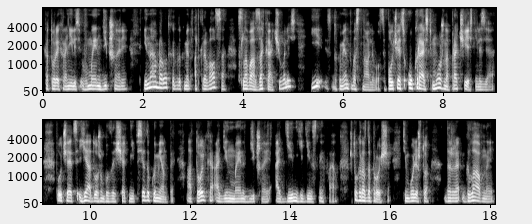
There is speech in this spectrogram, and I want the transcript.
которые хранились в main dictionary, и наоборот, когда документ открывался, слова закачивались, и документ восстанавливался. Получается, украсть можно, прочесть нельзя. Получается, я должен был защищать не все документы, а только один main dictionary, один единственный файл, что гораздо проще. Тем более, что даже главный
